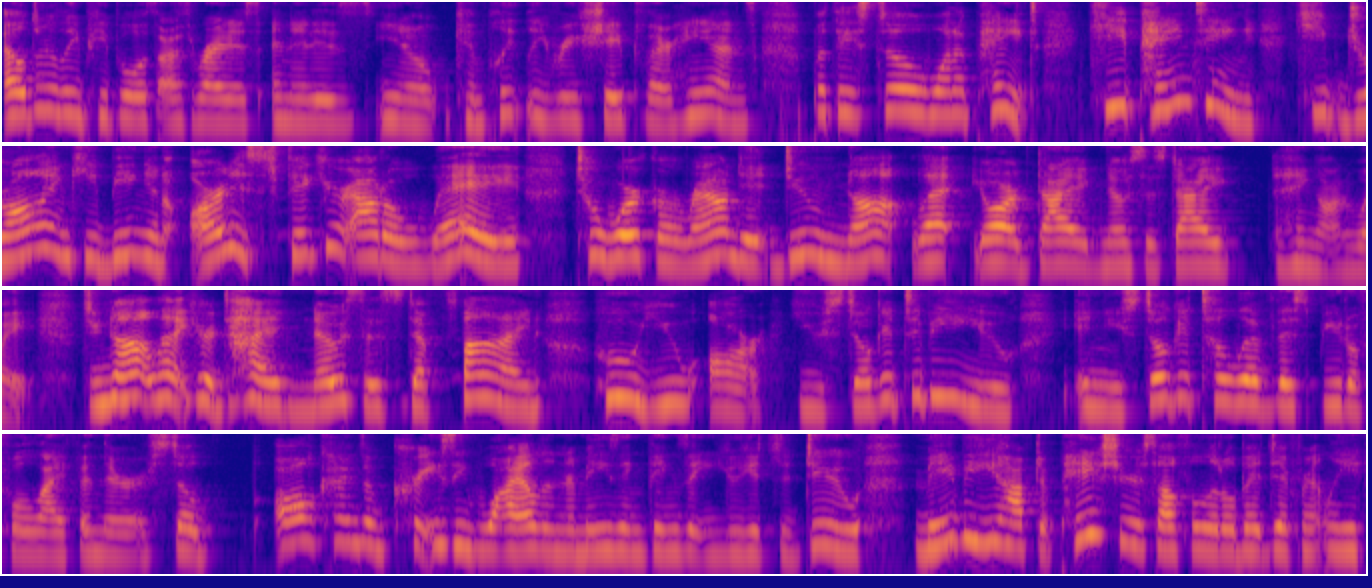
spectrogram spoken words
elderly people with arthritis and it is, you know, completely reshaped their hands, but they still want to paint. Keep painting, keep drawing, keep being an artist. Figure out a way to work around it. Do not let your diagnosis die. Hang on, wait. Do not let your diagnosis define who you are. You still get to be you and you still get to live this beautiful life, and there are still all kinds of crazy, wild, and amazing things that you get to do. Maybe you have to pace yourself a little bit differently,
